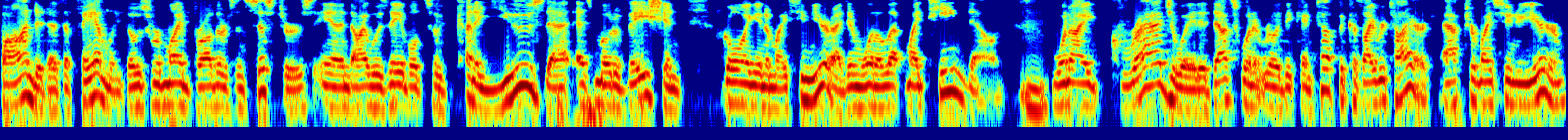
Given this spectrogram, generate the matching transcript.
bonded as a family. Those were my brothers and sisters, and I was able to kind of use that as motivation going into my senior year. I didn't want to let my team down. Mm. When I graduated, that's when it really became tough because I retired after my senior year.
